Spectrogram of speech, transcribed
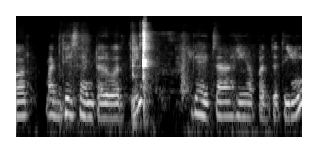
बरोबर मध्य सेंटरवरती घ्यायचा आहे या पद्धतीने.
